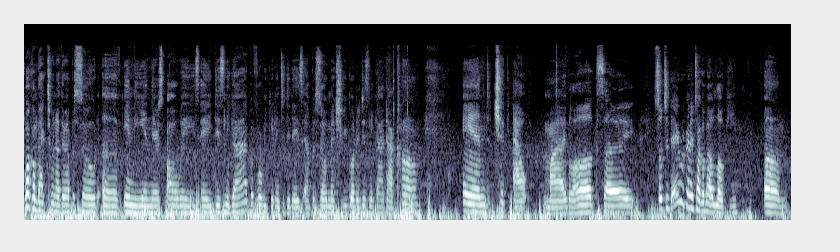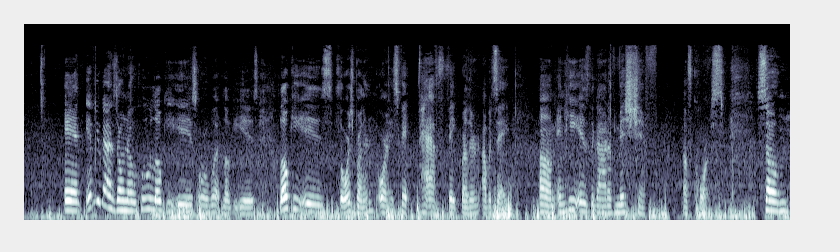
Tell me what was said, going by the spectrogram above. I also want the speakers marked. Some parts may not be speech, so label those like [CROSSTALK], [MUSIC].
Speaker 1: Welcome back to another episode of In the End There's Always a Disney Guide. Before we get into today's episode, make sure you go to DisneyGuide.com and check out my blog site. So today we're going to talk about Loki. Um, and if you guys don't know who Loki is or what Loki is, Loki is Thor's brother, or his half fake brother, I would say. Um, and he is the god of mischief, of course. So,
